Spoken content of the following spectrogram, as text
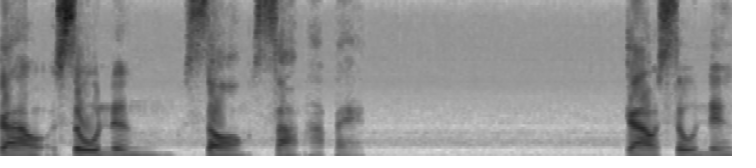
เก้าศูนย์หนึ่งสองสามห้าแปด เก้าศูนย์หนึ่ง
